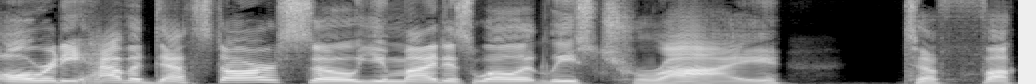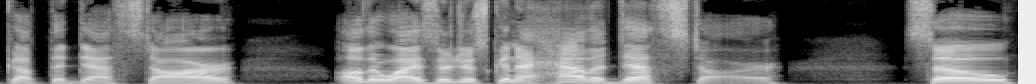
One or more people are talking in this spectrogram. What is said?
already have a Death Star, so you might as well at least try to fuck up the Death Star. Otherwise, they're just going to have a Death Star. So,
